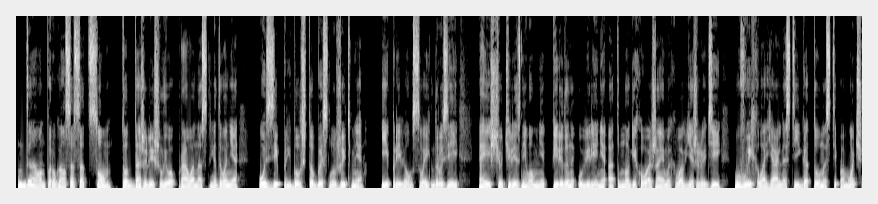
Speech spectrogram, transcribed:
Да, он поругался с отцом, тот даже лишил его права наследования. Оззи прибыл, чтобы служить мне, и привел своих друзей, а еще через него мне переданы уверения от многих уважаемых во въеже людей в их лояльности и готовности помочь,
